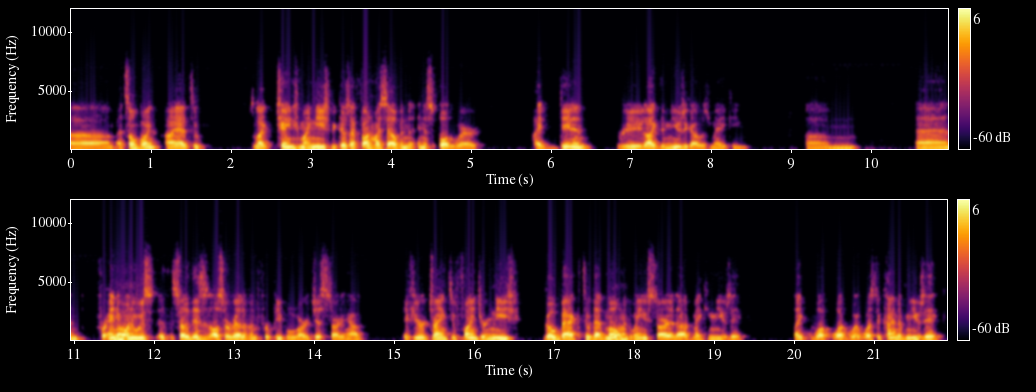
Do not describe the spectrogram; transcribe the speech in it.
Um, at some point, I had to like change my niche because I found myself in in a spot where I didn't really like the music I was making. Um, and for anyone who is, so this is also relevant for people who are just starting out. If you're trying to find your niche, go back to that moment when you started out making music. Like what, what, what was the kind of music?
